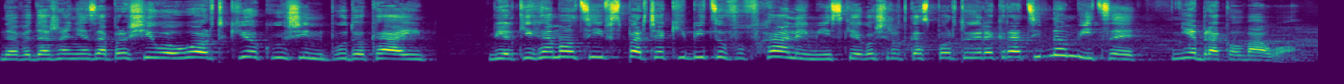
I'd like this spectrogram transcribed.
Na wydarzenie zaprosiło World Kyokushin Budokai. Wielkich emocji i wsparcia kibiców w hali Miejskiego Ośrodka Sportu i Rekreacji w Dębicy nie brakowało.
